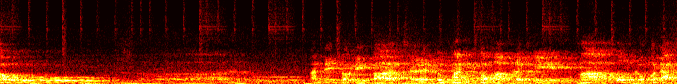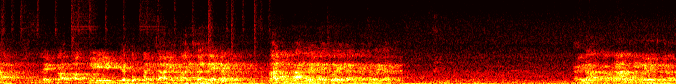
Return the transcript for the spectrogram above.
ตุันในช่วงนี้ก็เชิญทุกท่านเข้ามาประเคนผ้าห่มหลวงพ่อดำและก็ประเคนจะตกปัจจัยเชิญเลยครับท่านทุกท่านเลยมาช่วยกันมาช่วยกันไปละกับน้ำที่เดิมครับ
